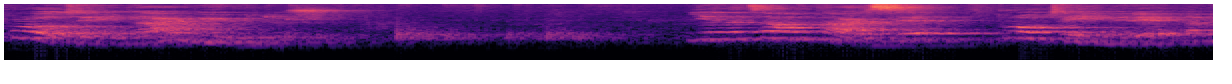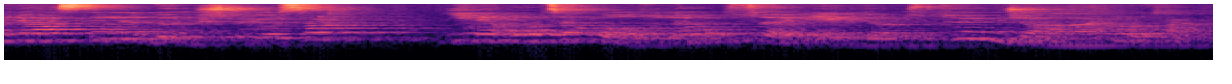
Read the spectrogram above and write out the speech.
proteinler büyüktür. Ya da tam tersi proteinleri amino asitlere dönüştürüyorsak yine ortak olduğunu söyleyebiliyoruz. Tüm canlılarda ortak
